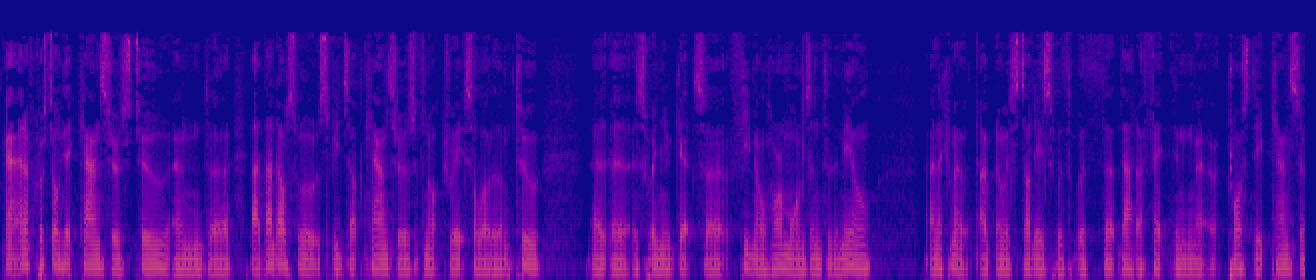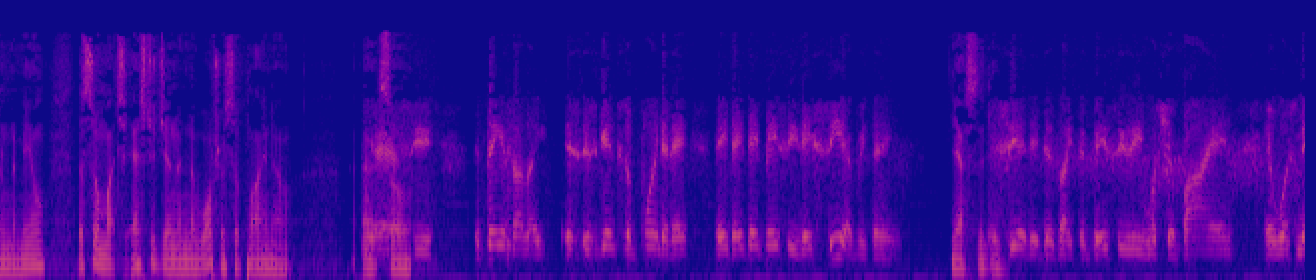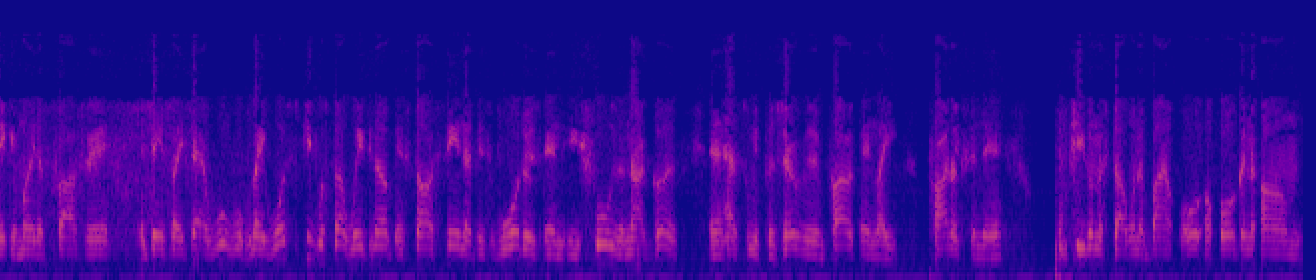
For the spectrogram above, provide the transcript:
And of course they'll get cancers too, and uh, that, that also speeds up cancers, if not creates a lot of them too, uh, uh, is when you get uh, female hormones into the male. And they come out, out with studies with, with uh, that affecting uh, prostate cancer in the male. There's so much estrogen in the water supply now. Uh, yeah. so, See, the thing is, I like it's, it's getting to the point that they they they they basically they see everything. yes, they do. They see it. They, they like the basically what you're buying and what's making money to profit and things like that. Like once people start waking up and start seeing that these waters and these foods are not good and it has so many preservatives and product and like products in there, people gonna start want to buy or, organ um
